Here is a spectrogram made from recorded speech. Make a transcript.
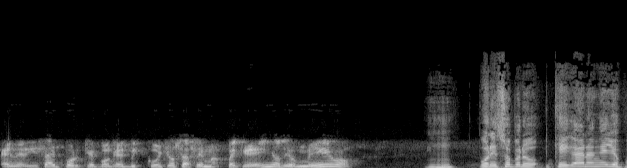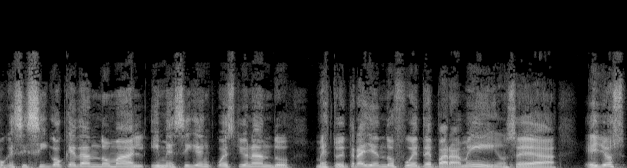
a energizar. ¿Por qué? Porque el bizcocho se hace más pequeño, Dios mío. Por eso, pero ¿qué ganan ellos? Porque si sigo quedando mal y me siguen cuestionando, me estoy trayendo fuete para mí. O sea, ellos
